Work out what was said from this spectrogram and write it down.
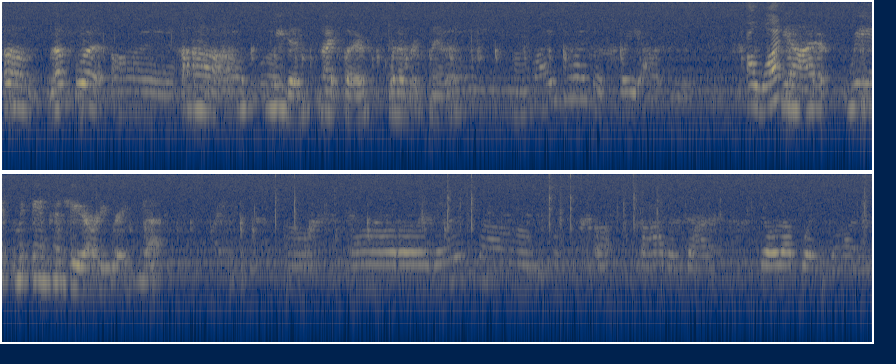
Um, that's what, Uh, um, we did. Night Flare, whatever his name is. Why do you have a crate out here? A what? Yeah, I, we, me and Kenshi already rigged that. Uh, uh, there's some, water that filled up with water.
